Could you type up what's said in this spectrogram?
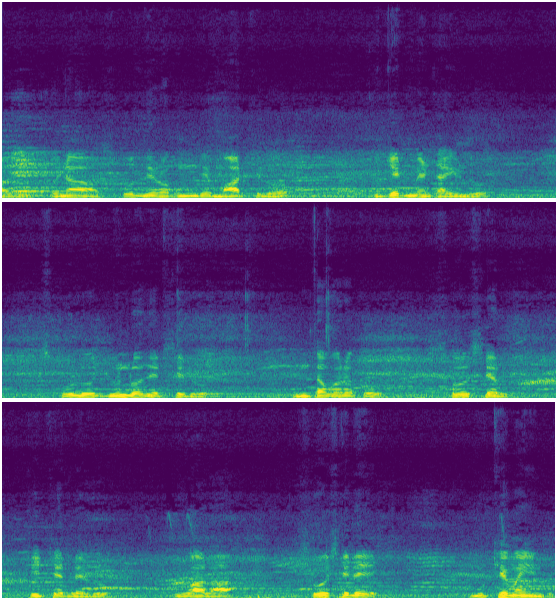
అది పోయిన స్కూల్ తెరవకముందే మార్చిలో రిటైర్మెంట్ అయిండు. స్కూల్ జూన్లో తెరిచిడు ఇంతవరకు సోషల్ టీచర్ లేడు. ఇవాళ సోషలే ముఖ్యమైంది.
